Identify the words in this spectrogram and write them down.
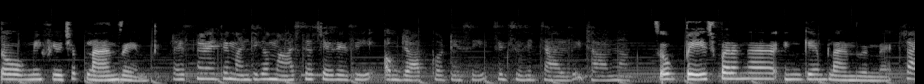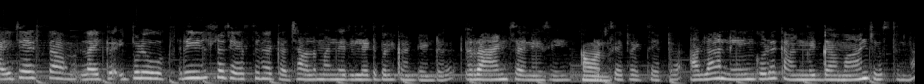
సో మీ ఫ్యూచర్ ప్లాన్స్ ఏంటి? ప్రస్తుతం అయితే మంచిగా మాస్టర్స్ చేసేసి ఒక జాబ్ కొట్టేసి సిక్స్ సిక్స్ సాలరీ చాలు నాకు. సో పేజ్ పరంగా ఇంకేం ప్లాన్స్ ఉన్నాయి? ట్రై చేస్తాం. లైక్ ఇప్పుడు రీల్స్లో చేస్తున్నారు కదా చాలా మంది రిలేటబుల్ కంటెంట్ ర్యాండ్స్ అనేసి. ఎక్సెట్రా ఎక్సెట్రా అలా నేను కూడా కనిపిద్దామా అని చూస్తున్నా.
